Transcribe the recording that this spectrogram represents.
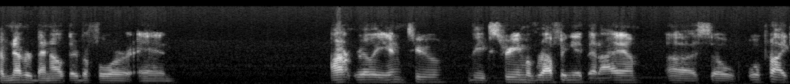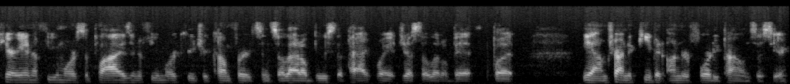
have never been out there before and aren't really into the extreme of roughing it that I am. Uh, so we'll probably carry in a few more supplies and a few more creature comforts, and so that'll boost the pack weight just a little bit. But yeah, I'm trying to keep it under 40 pounds this year.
